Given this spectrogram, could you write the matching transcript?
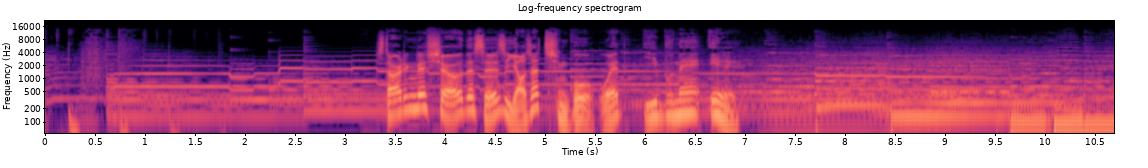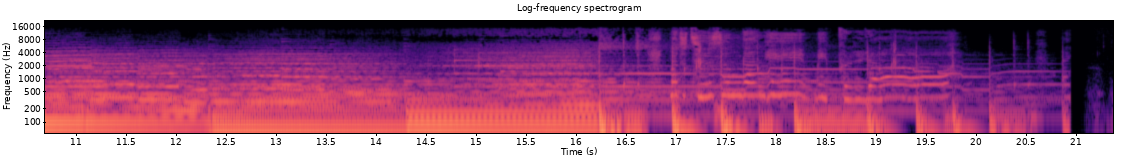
Starting this show, this is 여자친구 with 2분의 1.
